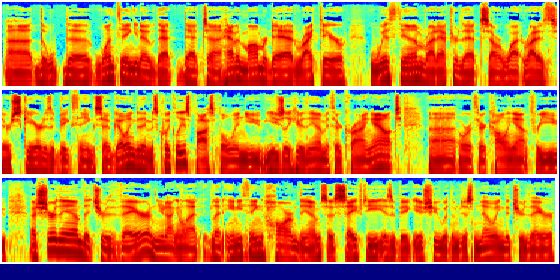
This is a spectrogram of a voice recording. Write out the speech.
Uh, the the one thing you know that that uh, having mom or dad right there with them right after that or right as they're scared is a big thing. So going to them as quickly as possible when you usually hear them if they're crying out uh, or if they're calling out for you, assure them that you're there and you're not going to let let anything harm them. So safety is a big issue with them, just knowing that you're there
